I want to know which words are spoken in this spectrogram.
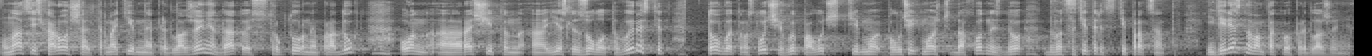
у нас есть хорошее альтернативное предложение, да, то есть структурно инвестиционный продукт, он э, рассчитан, э, если золото вырастет, то в этом случае вы получите, получить можете доходность до 20-30%. Интересно вам такое предложение?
